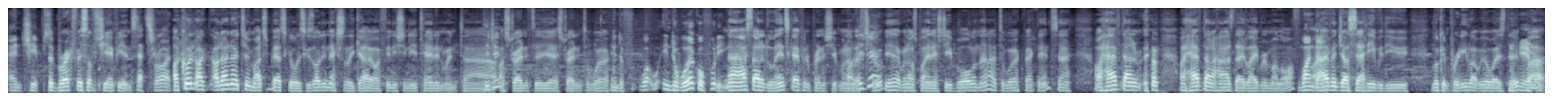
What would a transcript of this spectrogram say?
and chips. The breakfast of champions. That's right. I couldn't. I, I don't know too much about schools because I didn't actually go. I finished in year ten and went. Uh, Did you? I straight into yeah, straight into work. Into f- what, into work or footy? No, I started a landscaping apprenticeship when I Oh, left did you? school. Yeah, when I was playing SG ball and then I had to work back then. So I have done. I have done a hard day labour in my life. One day. I haven't just sat here with you looking pretty like we always do. Yeah, but right.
